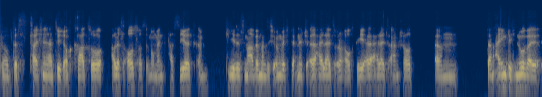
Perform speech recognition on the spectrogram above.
glaube, das zeichnet natürlich auch gerade so alles aus, was im Moment passiert. Ähm, jedes Mal, wenn man sich irgendwelche NHL-Highlights oder auch DL-Highlights anschaut, ähm, dann eigentlich nur, weil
